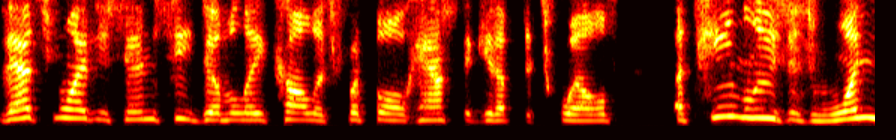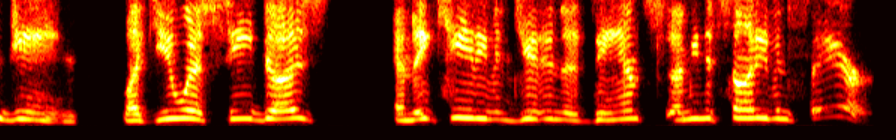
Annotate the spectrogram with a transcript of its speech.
That's why this NCAA college football has to get up to 12. A team loses one game like USC does, and they can't even get in the dance. I mean, it's not even fair.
